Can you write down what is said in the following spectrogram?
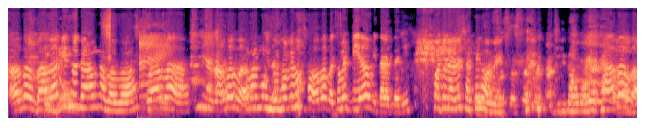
বাবা বাবা কিছু দাও না বাবা। বাবা বাবা। তোমার মঙ্গল হবে বাবা তোমার বিয়ে হবে তাড়াতাড়ি। সাথেই হবে। হ্যাঁ বাবা।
